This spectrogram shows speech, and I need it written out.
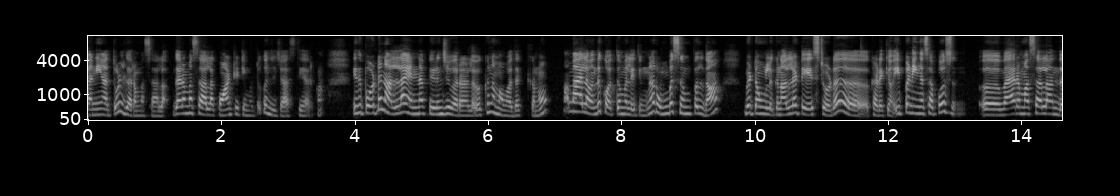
தனியாத்தூள் கரம் மசாலா. கரம் மசாலா குவான்டிட்டி மட்டும் கொஞ்சம் ஜாஸ்தியாக இருக்கணும். இது போட்டு நல்லா எண்ணெய் பிரிஞ்சு வர அளவுக்கு நம்ம வதக்கணும். மேலே வந்து கொத்தமல்லி தூங்கினா ரொம்ப சிம்பிள் தான். பட் உங்களுக்கு நல்ல டேஸ்ட்டோட கிடைக்கும். இப்போ நீங்கள் சப்போஸ் வேற மசாலா அந்த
